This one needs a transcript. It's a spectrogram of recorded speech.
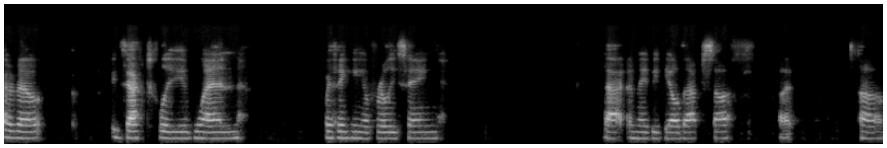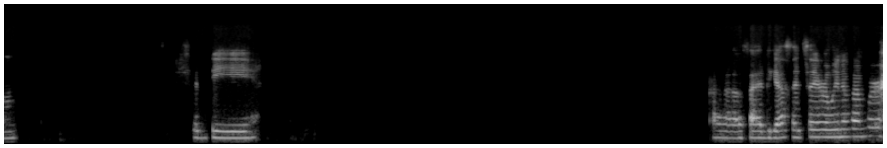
I don't know exactly when we're thinking of releasing that and maybe the LDAP stuff, but um, should be uh, if I had to guess, I'd say early November.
